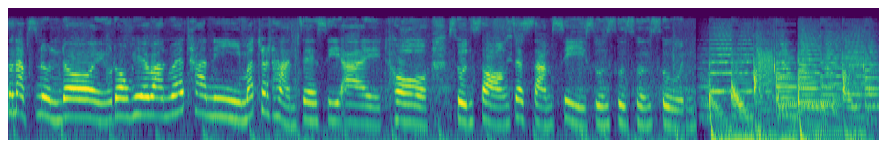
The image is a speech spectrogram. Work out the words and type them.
สนับสนุนโดย โรงพยาบาลเวชธานี มาตรฐาน JCI โทร 027340000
